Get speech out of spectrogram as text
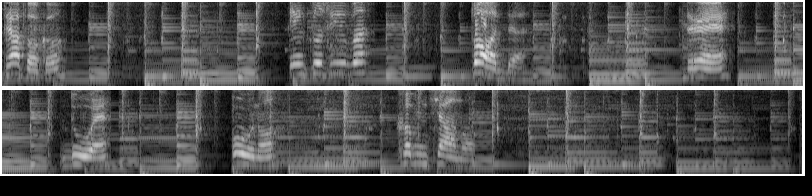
tra poco. Inclusive Pod. 3 2 1 Cominciamo.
